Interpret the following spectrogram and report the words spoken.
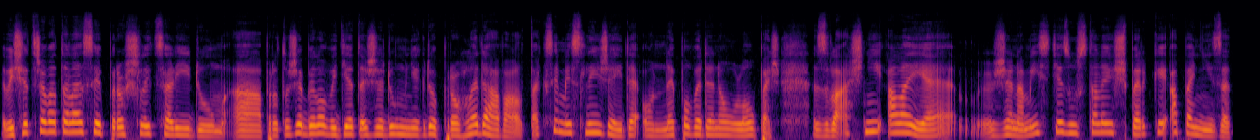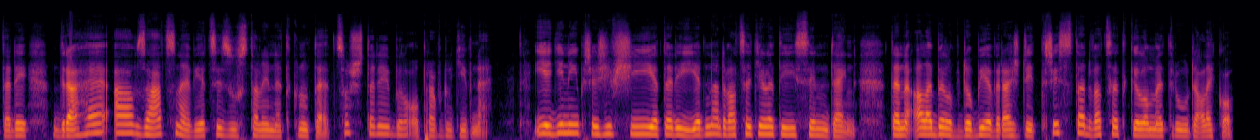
Vyšetřovatelé si prošli celý dům a protože bylo vidět, že dům někdo prohledával, tak si myslí, že jde o nepovedenou loupež. Zvláštní ale je, že na místě zůstaly šperky a peníze, tedy drahé a vzácné věci zůstaly netknuté, což tedy bylo opravdu divné. Jediný přeživší je tedy 21-letý syn Dane. Ten ale byl v době vraždy 320 kilometrů daleko.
